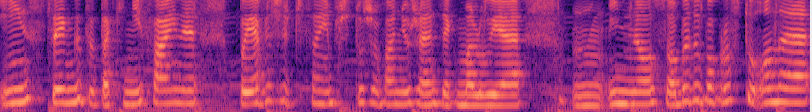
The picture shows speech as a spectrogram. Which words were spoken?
instynkt, taki niefajny, pojawia się czasami przy tuszowaniu rzęs, jak maluje mm, inne osoby, to po prostu one,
